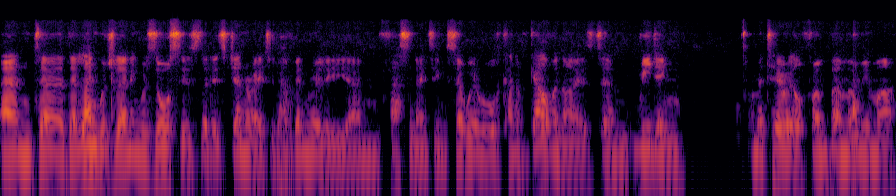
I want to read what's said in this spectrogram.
and uh, the language learning resources that it's generated have been really um, fascinating. So we're all kind of galvanized reading material from Burma Myanmar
